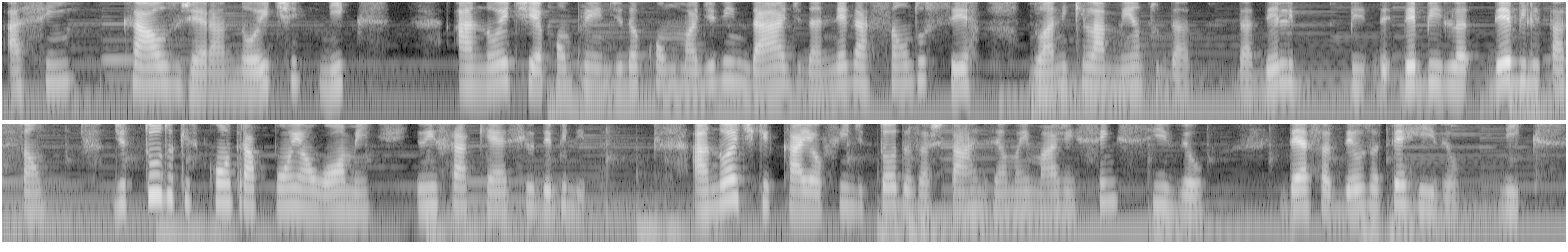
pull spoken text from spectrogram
Assim, Caos gera noite, Nix, a noite é compreendida como uma divindade da negação do ser, do aniquilamento, da, da debilitação, de tudo que contrapõe ao homem e o enfraquece e o debilita. A noite que cai ao fim de todas as tardes é uma imagem sensível dessa deusa terrível, Nix.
